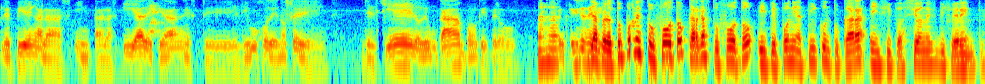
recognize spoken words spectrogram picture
le piden a las a las IA de que hagan este el dibujo de no sé de- del cielo, de un campo, ok, pero, Ajá. pero dices Ya, pero tú pones tu foto, cargas tu foto y te pone a ti con tu cara en situaciones diferentes.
